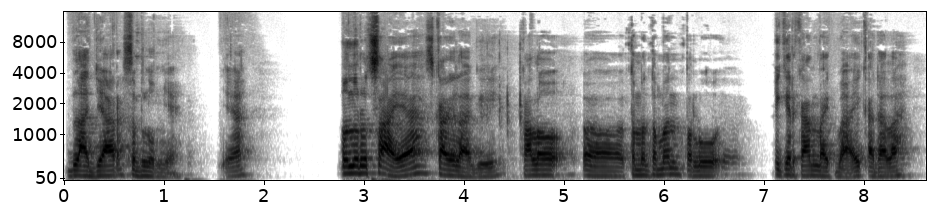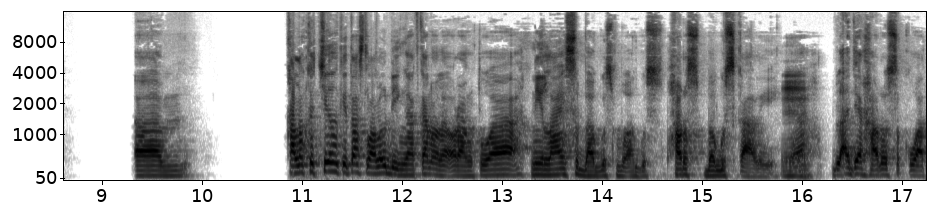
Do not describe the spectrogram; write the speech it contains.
belajar sebelumnya. Ya, menurut saya sekali lagi, kalau eh, teman-teman perlu pikirkan baik-baik adalah em, kalau kecil kita selalu diingatkan oleh orang tua nilai sebagus bagus harus bagus sekali ya. Belajar harus sekuat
